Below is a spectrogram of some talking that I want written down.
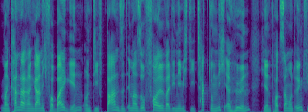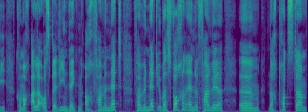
man kann daran gar nicht vorbeigehen und die Bahnen sind immer so voll, weil die nämlich die Taktung nicht erhöhen hier in Potsdam und irgendwie kommen auch alle aus Berlin, denken, ach, fahren wir nett, fahren wir nett übers Wochenende, fahren wir ähm, nach Potsdam,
